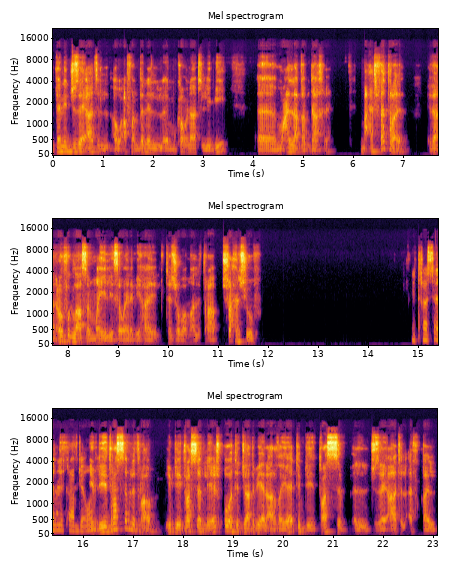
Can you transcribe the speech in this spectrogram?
ذن الجزيئات ال- أو عفوا ذن المكونات اللي بيه آه، معلقة بداخله بعد فترة إذا نعوف قلاص المي اللي سوينا بهاي التجربة مال التراب إيش راح نشوف؟ يترسب التراب جوا يبدي يترسب التراب يبدي يترسب ليش؟ قوة الجاذبية الأرضية تبدي ترسب الجزيئات الأثقل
